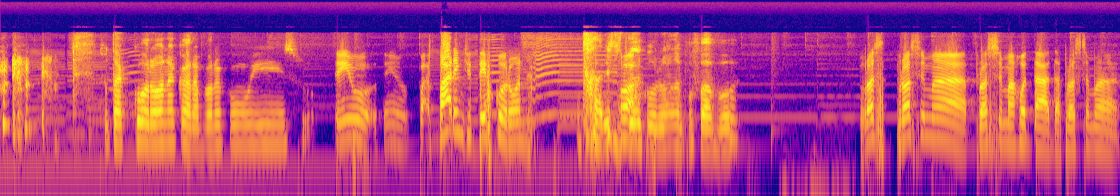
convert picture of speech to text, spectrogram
Tu tá com corona, cara, para com isso. Tenho, tenho. pa- Parem de ter corona. Pare de Ó. ter corona, por favor. Próxima, próxima rodada, próxima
